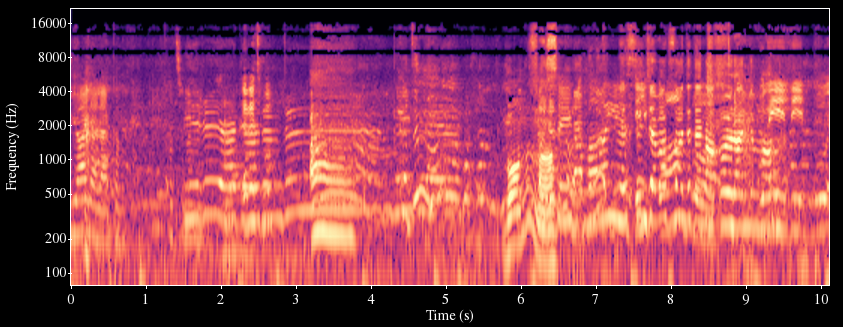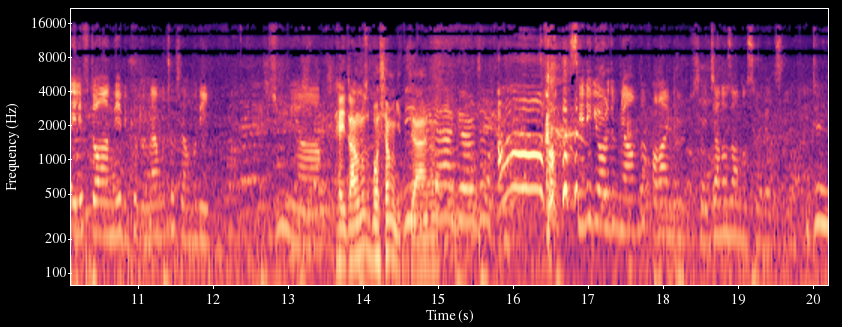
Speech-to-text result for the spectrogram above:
Rüya ile alakalı. Hatırlamıyorum. Evet bu. Bu onun mu? Hayır. Elif Cevap Doğan Zade'den bu. öğrendim Bu valla. değil değil. Bu Elif Doğan diye bir kadın. Ben bunu çok seviyorum. Bu değil. Kim ya? Heyecanımız boşa mı gitti yani? gördüm. Seni gördüm rüyamda falan gibi bir şey. Can Ozan da söylüyordu sanki.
